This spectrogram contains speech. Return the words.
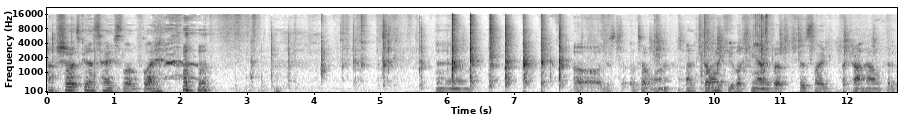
I'm sure it's gonna taste lovely. um, oh, I just I don't want. I don't want to keep looking at it, but it's like I can't help it.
